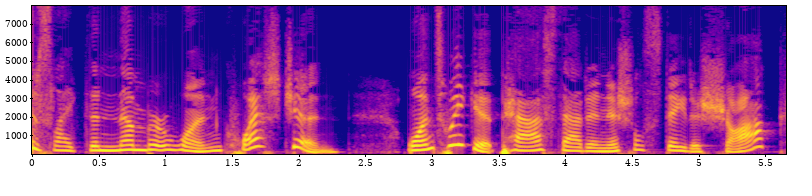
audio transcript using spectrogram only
is like the number one question. Once we get past that initial state of shock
